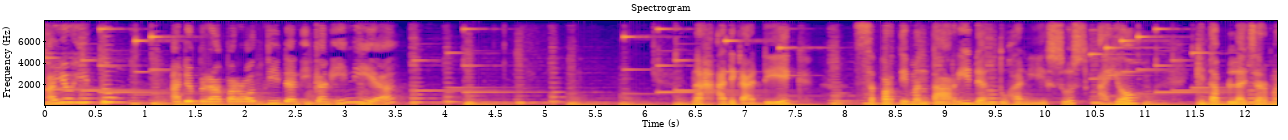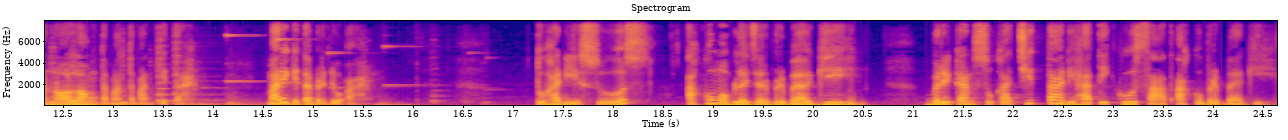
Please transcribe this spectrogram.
Ayo hitung, ada berapa roti dan ikan ini ya? Nah, adik-adik, seperti Mentari dan Tuhan Yesus, ayo kita belajar menolong teman-teman kita. Mari kita berdoa. Tuhan Yesus, aku mau belajar berbagi. Berikan sukacita di hatiku saat aku berbagi.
